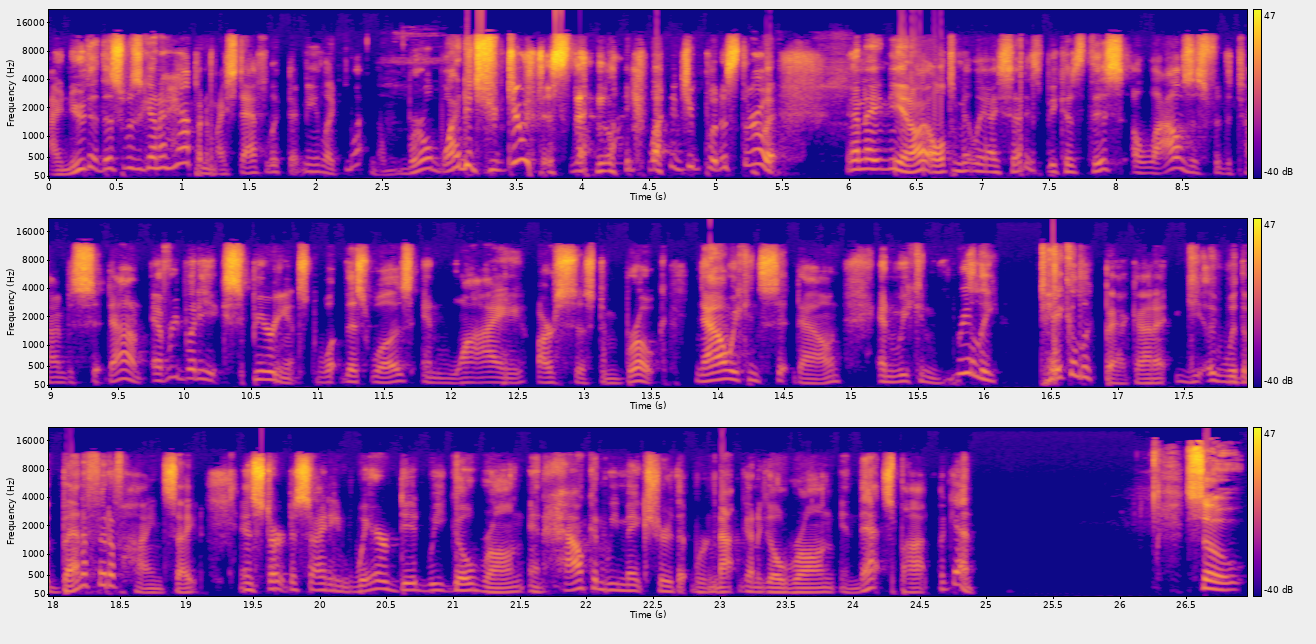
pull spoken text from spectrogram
I, knew that this was going to happen. And my staff looked at me like, what in the world? Why did you do this then? Like, why did you put us through it? And I, you know, ultimately I said it's because this allows us for the time to sit down. Everybody experienced what this was and why our system broke. Now we can sit down and we can really take a look back on it with the benefit of hindsight and start deciding where did we go wrong and how can we make sure that we're not going to go wrong in that spot again. So,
